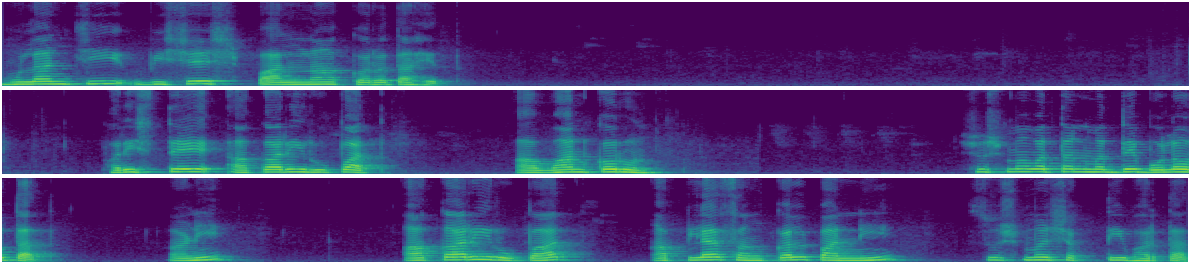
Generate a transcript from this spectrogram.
मुलांची विशेष पालना करत आहेत. फरिश्ते आकारी रूपात आव्हान करून सूक्ष्मवतनमध्ये बोलवतात आणि आकारी रूपात आपल्या संकल्पांनी सूक्ष्म शक्ती भरतात.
